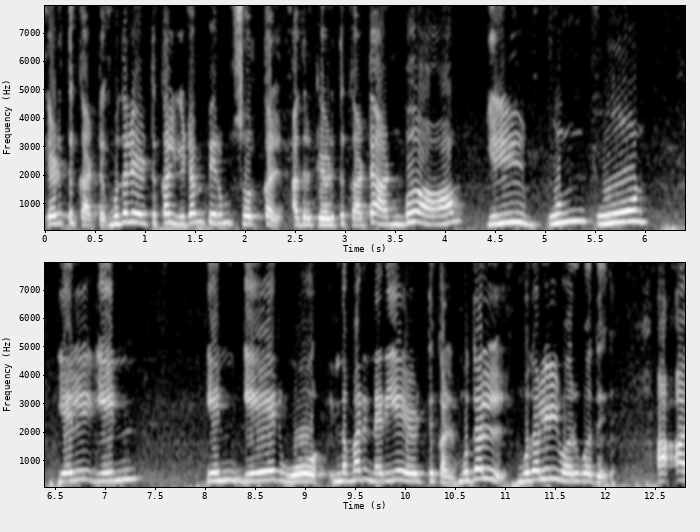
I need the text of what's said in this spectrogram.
எடுத்துக்காட்டு முதல் எழுத்துக்கள் இடம்பெறும் சொற்கள். அதற்கு எடுத்துக்காட்டு அன்பு ஆம் இல் உன் ஊன் எல் என் என் ஏர் ஓர். இந்த மாதிரி நிறைய எழுத்துக்கள். முதல் முதலில் வருவது. அ ஆ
